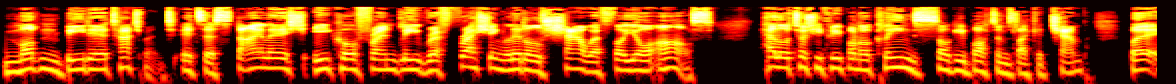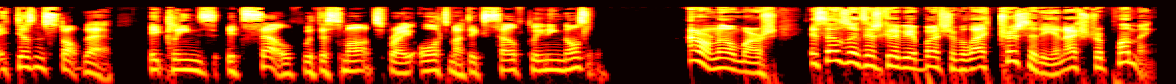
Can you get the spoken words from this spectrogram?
modern bidet attachment. It's a stylish, eco-friendly, refreshing little shower for your arse. Hello Tushy 3.0 cleans soggy bottoms like a champ, but it doesn't stop there. It cleans itself with the Smart Spray automatic self-cleaning nozzle. I don't know, Marsh. It sounds like there's going to be a bunch of electricity and extra plumbing.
